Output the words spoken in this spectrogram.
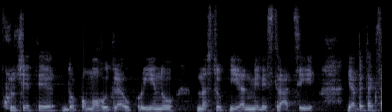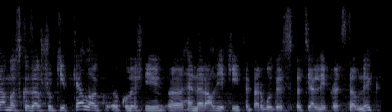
включити допомогу для України в наступній адміністрації. Я би так само сказав, що Кіт Келлог, колишній генерал, який тепер буде спеціальний представник,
